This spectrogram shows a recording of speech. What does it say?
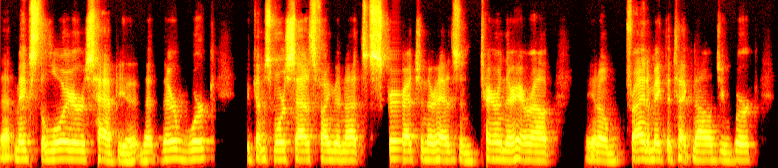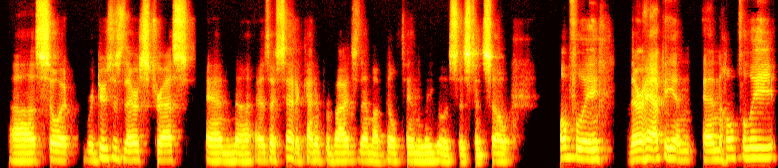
that makes the lawyers happy that their work becomes more satisfying. They're not scratching their heads and tearing their hair out, you know, trying to make the technology work. Uh, so it reduces their stress and uh, as I said, it kind of provides them a built-in legal assistant. So hopefully they're happy, and and hopefully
